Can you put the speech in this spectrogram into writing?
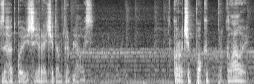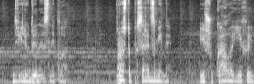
загадковіші речі там траплялись. Коротше, поки проклали, дві людини зникло. Просто посеред зміни. І шукали їх, і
